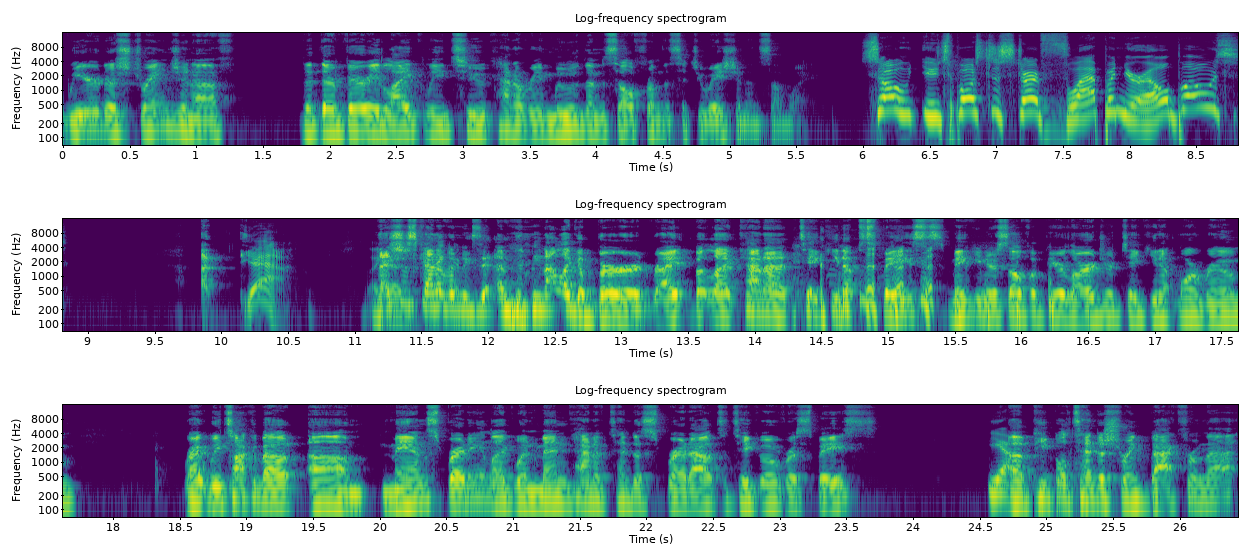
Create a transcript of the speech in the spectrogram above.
weird or strange enough that they're very likely to kind of remove themselves from the situation in some way. So you're supposed to start flapping your elbows? Yeah. Like That's just kind of an example, not like a bird, right? But like kind of taking up space, making yourself appear larger, taking up more room, right? We talk about um, man spreading, like when men kind of tend to spread out to take over a space. Yeah. Uh, people tend to shrink back from that,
